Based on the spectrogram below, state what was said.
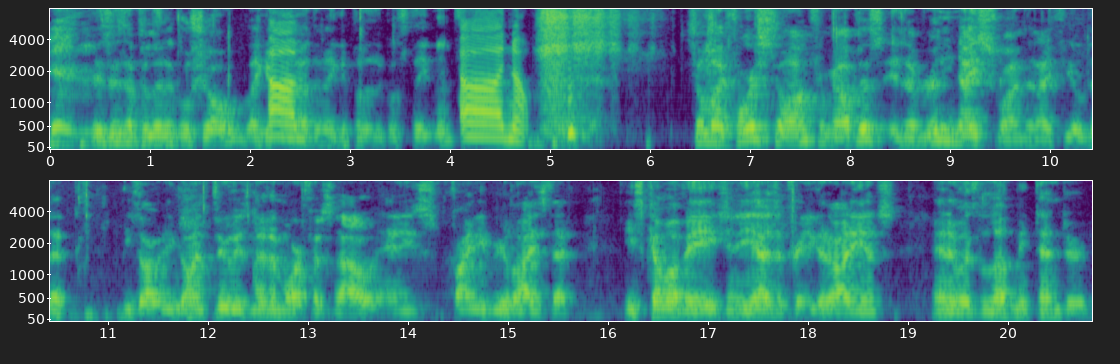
Is this a political show? Like, am Um, allowed to make a political statement? Uh, no. So my fourth song from Elvis is a really nice one, and I feel that he's already gone through his metamorphosis now, and he's finally realized that he's come of age and he has a pretty good audience. And it was "Love Me Tender,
